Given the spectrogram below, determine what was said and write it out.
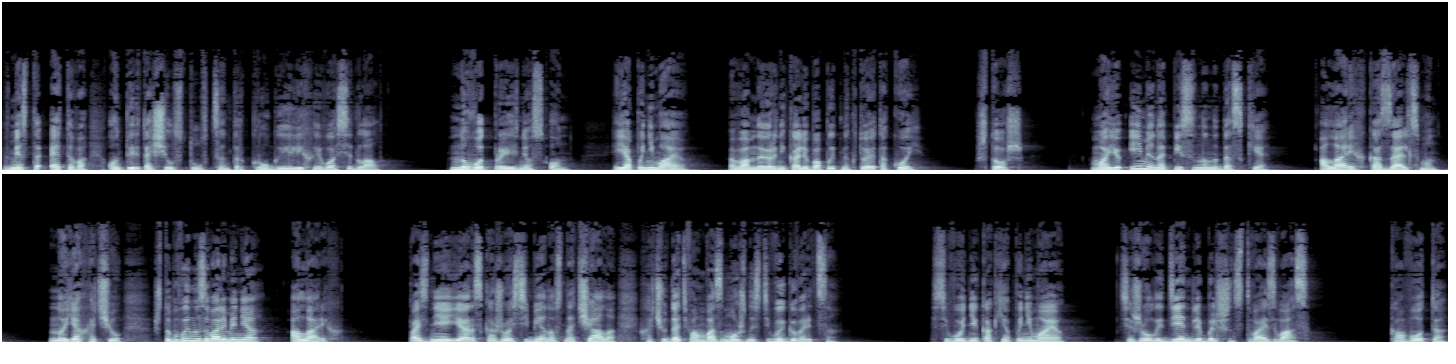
вместо этого он перетащил стул в центр круга и лихо его оседлал. «Ну вот», — произнес он, — «я понимаю, вам наверняка любопытно, кто я такой. Что ж, мое имя написано на доске. Аларих Казальцман. Но я хочу, чтобы вы называли меня Аларих. Позднее я расскажу о себе, но сначала хочу дать вам возможность выговориться. Сегодня, как я понимаю, тяжелый день для большинства из вас. Кого-то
